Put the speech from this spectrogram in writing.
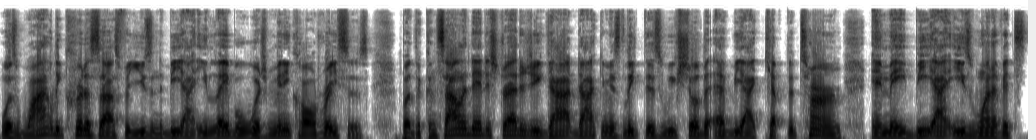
was widely criticized for using the BIE label, which many called racist. But the Consolidated Strategy Guide documents leaked this week show the FBI kept the term and made BIEs one of its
